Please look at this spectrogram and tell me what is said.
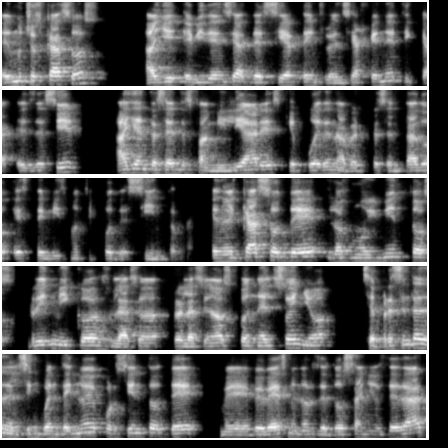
En muchos casos hay evidencia de cierta influencia genética, es decir, hay antecedentes familiares que pueden haber presentado este mismo tipo de síntomas. En el caso de los movimientos rítmicos relacionados con el sueño, se presentan en el 59% de bebés menores de dos años de edad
